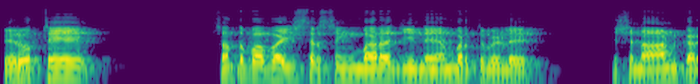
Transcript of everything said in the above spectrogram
ਫਿਰ ਉੱਥੇ ਸੰਤ ਬਾਬਾ ਈਸਰ ਸਿੰਘ ਮਹਾਰਾਜ ਜੀ ਨੇ ਅੰਮ੍ਰਿਤ ਵੇਲੇ ਇਸ਼ਨਾਨ ਕਰ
